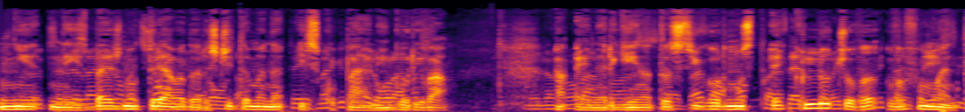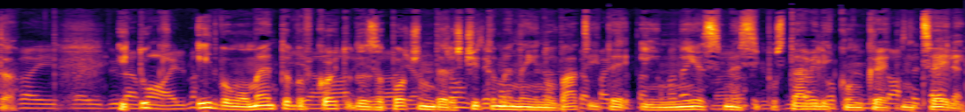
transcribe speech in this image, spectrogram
ние неизбежно трябва да разчитаме на изкопаеми горива. А енергийната сигурност е ключова в момента. И тук идва момента, в който да започнем да разчитаме на иновациите и ние сме си поставили конкретни цели.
